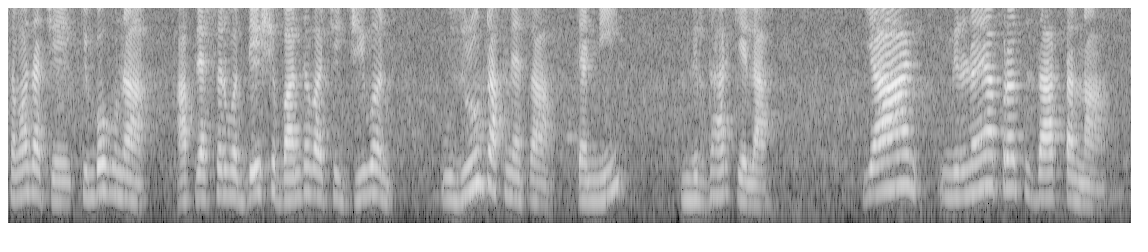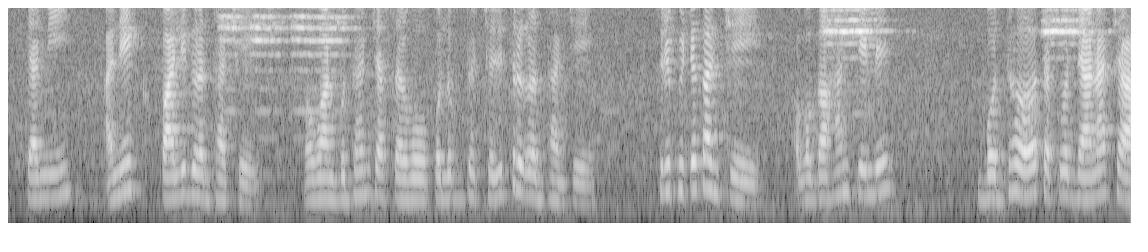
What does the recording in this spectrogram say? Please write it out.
समाजाचे किंबहुना आपल्या सर्व देश बांधवाचे जीवन उजळून टाकण्याचा त्यांनी निर्धार केला. या निर्णयाप्रत जाताना त्यांनी अनेक पाली ग्रंथाचे भगवान बुद्धांच्या सर्व उपलब्ध चरित्र ग्रंथांचे त्रिपिटकांचे अवगाहन केले. बौद्ध तत्त्वज्ञानाच्या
